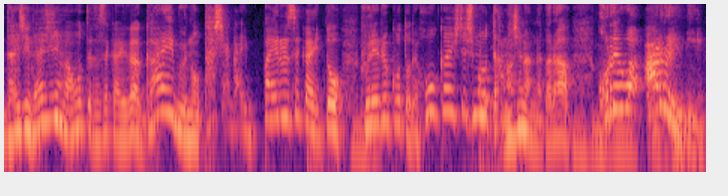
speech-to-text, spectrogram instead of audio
大事に大事に守ってた世界が外部の他者がいっぱいいる世界と触れることで崩壊してしまうって話なんだからこれはある意味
